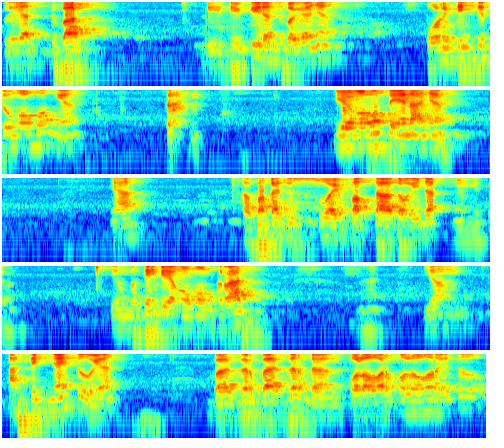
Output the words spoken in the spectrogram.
lihat debat di TV dan sebagainya, politisi itu ngomong ya, dia ngomong seenaknya, ya. Apakah itu sesuai fakta atau tidak? Ya, gitu. Yang penting dia ngomong keras. Nah, yang asiknya itu ya buzzer-buzzer dan follower-follower itu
